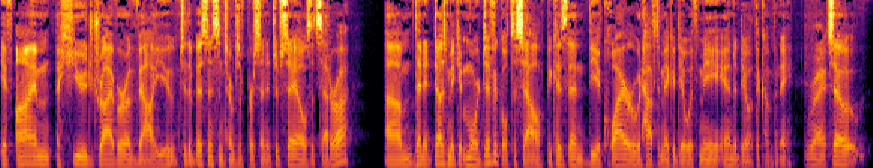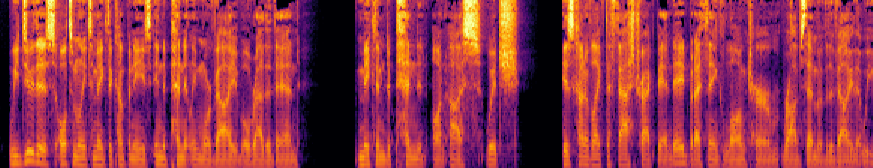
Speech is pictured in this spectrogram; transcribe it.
if I'm a huge driver of value to the business in terms of percentage of sales, et cetera, um, then it does make it more difficult to sell because then the acquirer would have to make a deal with me and a deal with the company. Right. So we do this ultimately to make the companies independently more valuable rather than make them dependent on us, which is kind of like the fast track band aid, but I think long term robs them of the value that we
